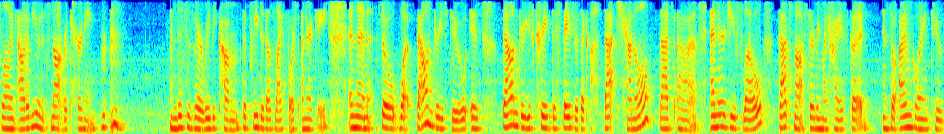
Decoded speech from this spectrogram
flowing out of you and it's not returning. And this is where we become depleted of life force energy. And then, so what boundaries do is boundaries create this space where it's like, oh, that channel, that uh, energy flow, that's not serving my highest good And so I'm going to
